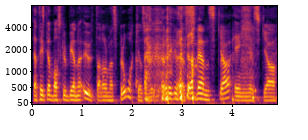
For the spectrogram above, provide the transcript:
Jag tänkte jag bara skulle bena ut alla de här språken. Så jag tänkte så här, svenska, engelska,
